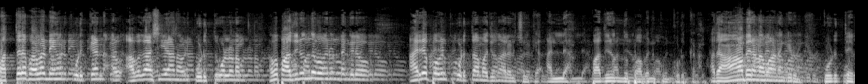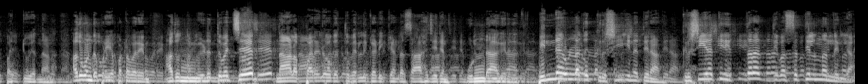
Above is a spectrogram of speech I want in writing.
പത്തര പവൻ ഉണ്ടെങ്കിൽ കൊടുക്കാൻ അവ- അവകാശിയാണ്. അവൻ കൊടുത്തുകൊള്ളണം. അപ്പൊ പതിനൊന്ന് പവൻ ഉണ്ടെങ്കിലോ അര പവൻ കൊടുത്താൽ മതി എന്നാലും ചോദിക്കുക അല്ല പതിനൊന്ന് പവൻക്കും കൊടുക്കണം. അത് ആഭരണമാണെങ്കിലും കൊടുത്തേ പറ്റൂ എന്നാണ്. അതുകൊണ്ട് പ്രിയപ്പെട്ടവരെ അതൊന്നും എടുത്തു വെച്ച് നാളെ പരലോകത്ത് വിരൽ കടിക്കേണ്ട സാഹചര്യം ഉണ്ടാകരുത്. പിന്നെ ഉള്ളത് കൃഷി ഇനത്തിനാണ്. കൃഷി ഇനത്തിന് ഇത്ര ദിവസത്തിൽ നിന്നില്ല.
